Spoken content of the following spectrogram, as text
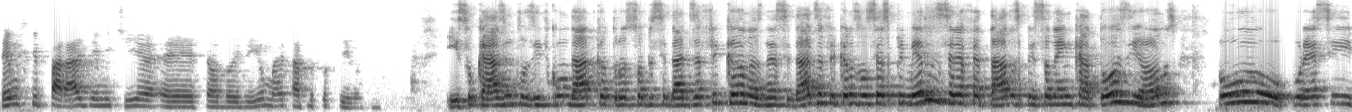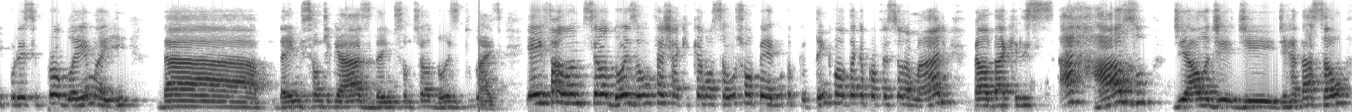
temos que parar de emitir é, CO2 aí o mais rápido possível. Isso casa, inclusive, com um dado que eu trouxe sobre cidades africanas, né? Cidades africanas vão ser as primeiras a serem afetadas, pensando em 14 anos, por, por, esse, por esse problema aí da, da emissão de gases, da emissão de CO2 e tudo mais. E aí, falando de CO2, vamos fechar aqui com a nossa última pergunta, porque eu tenho que voltar com a professora Mari, para ela dar aquele arraso de aula de, de, de redação.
